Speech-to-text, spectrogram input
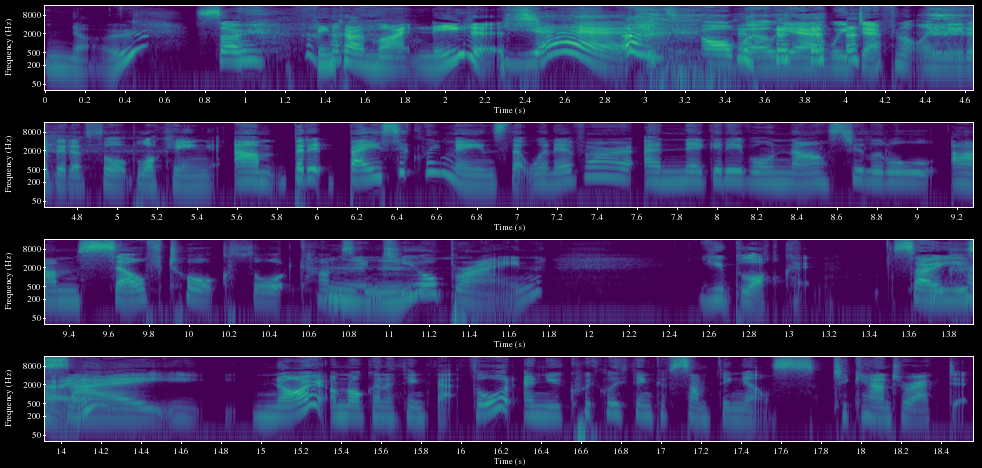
No. So I think I might need it. yeah. Oh well, yeah. We definitely need a bit of thought blocking. Um, but it basically means that whenever a negative or nasty little um, self-talk thought comes into your brain, you block it. So you say, no, I'm not going to think that thought, and you quickly think of something else to counteract it.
